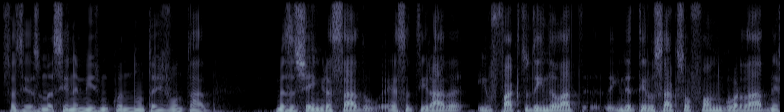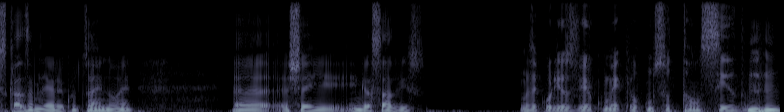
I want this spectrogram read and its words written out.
fazeres uma cena mesmo quando não tens vontade. Mas achei engraçado essa tirada e o facto de ainda lá ainda ter o saxofone guardado, neste caso a mulher é que o tem, não é? Ah, achei engraçado isso. Mas é curioso ver como é que ele começou tão cedo. Uhum.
